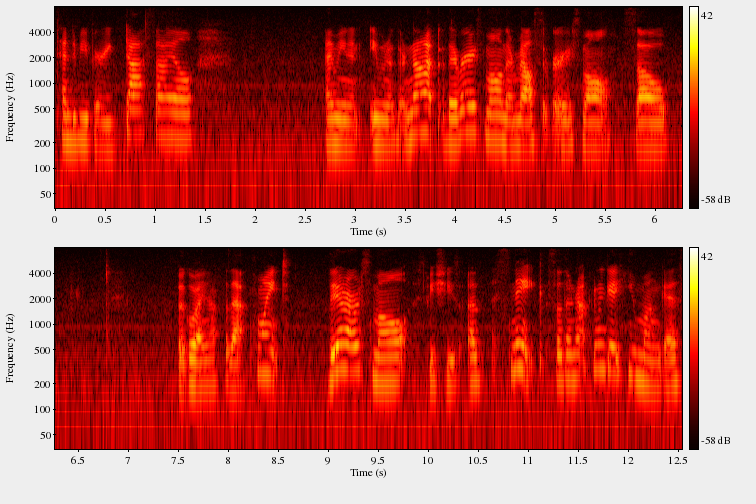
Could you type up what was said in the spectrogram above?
tend to be very docile. I mean, even if they're not, they're very small and their mouths are very small. So, but going off of that point, they are a small species of snake. So they're not going to get humongous.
